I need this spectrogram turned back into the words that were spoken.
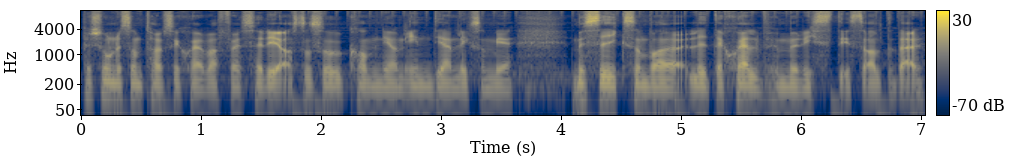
personer som tar sig själva för seriöst och så kom Neon Indian liksom med musik som var lite självhumoristisk och allt det där.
